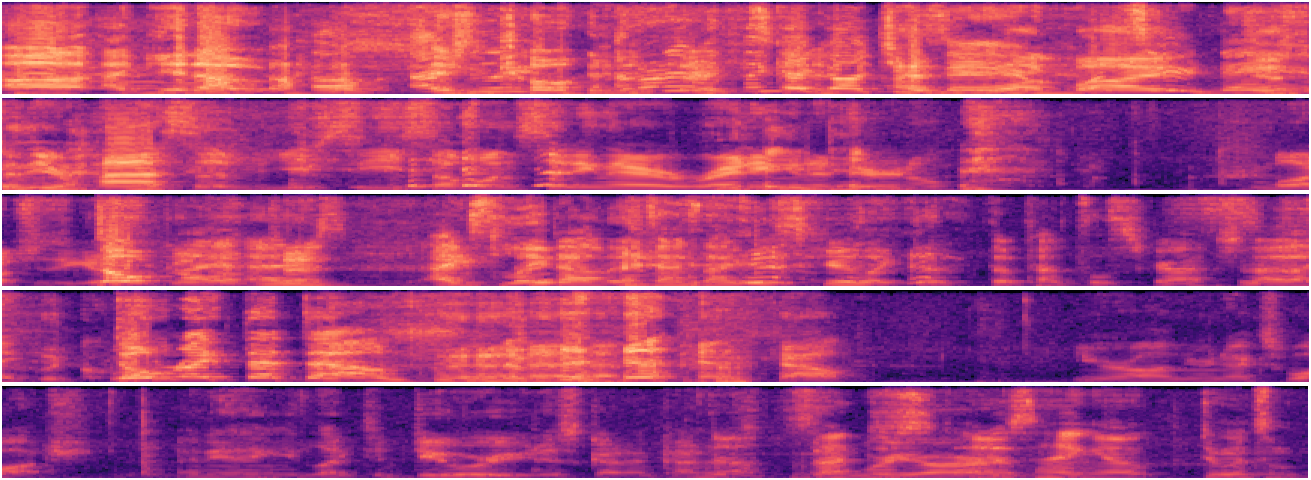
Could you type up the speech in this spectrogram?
uh, I get out. Um, actually, go I in the don't even third think I got your As you name. walk by, What's your name? just with your passive, you see someone sitting there writing in a journal. Watches you guys Don't go I, from I tent. just I just lay down the tent. and I just hear like the, the pencil scratch, and I like don't write that down. Cal, you're on your next watch. Anything you'd like to do, or you just gonna kind No, of I sit where just, you are? I just hang out, doing some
